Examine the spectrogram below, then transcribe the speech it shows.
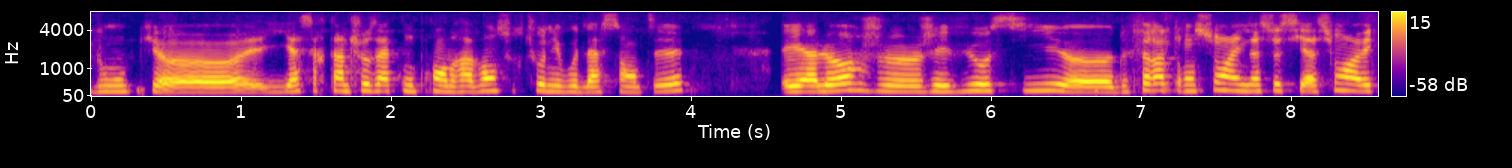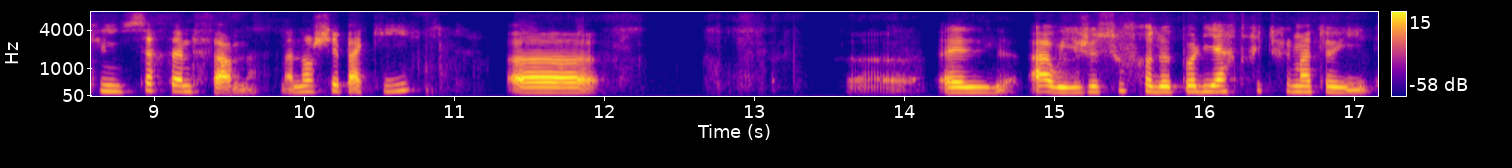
Donc euh, il y a certaines choses à comprendre avant, surtout au niveau de la santé. Et alors j'ai vu aussi de faire attention à une association avec une certaine femme. Maintenant je sais pas qui. ah oui, je souffre de polyarthrite rhumatoïde.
